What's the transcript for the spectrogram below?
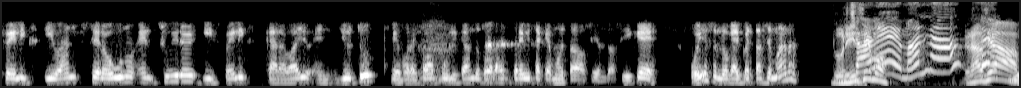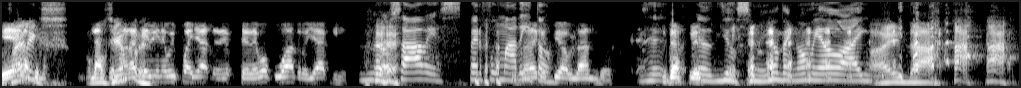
Félix Iván 01 en Twitter y Félix Caraballo en YouTube, que por ahí estamos publicando todas las entrevistas que hemos estado haciendo. Así que, oye, eso es lo que hay para esta semana. Durísimo. Gracias, Yeah, Félix. Como la semana siempre. que viene voy para allá, te, de- te debo cuatro, Jackie. No lo sabes, Tú sabes que perfumadito. estoy hablando. Eh, Dios mío, tengo miedo ahí. Ahí está.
